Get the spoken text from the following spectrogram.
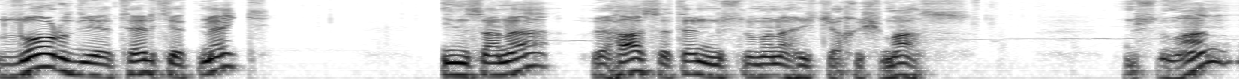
zor diye terk etmek insana ve haseten Müslümana hiç yakışmaz. Müslüman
